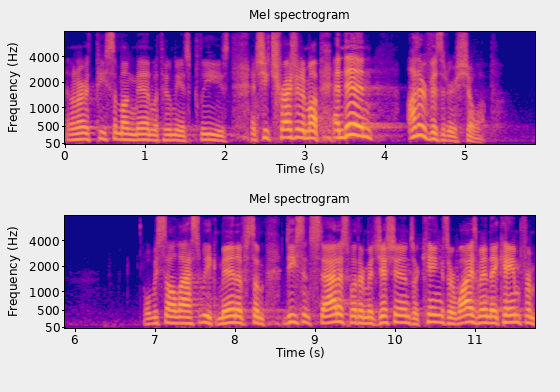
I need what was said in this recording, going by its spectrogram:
and on earth peace among men with whom he is pleased. And she treasured him up. And then other visitors show up. What we saw last week men of some decent status, whether magicians or kings or wise men, they came from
